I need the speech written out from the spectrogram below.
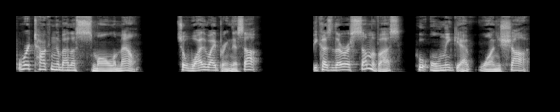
but we're talking about a small amount. So why do I bring this up? Because there are some of us who only get one shot.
